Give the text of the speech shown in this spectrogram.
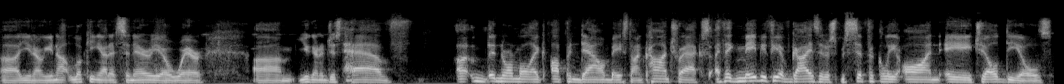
Uh, you know, you're not looking at a scenario where um, you're going to just have uh, the normal like up and down based on contracts. I think maybe if you have guys that are specifically on AHL deals,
